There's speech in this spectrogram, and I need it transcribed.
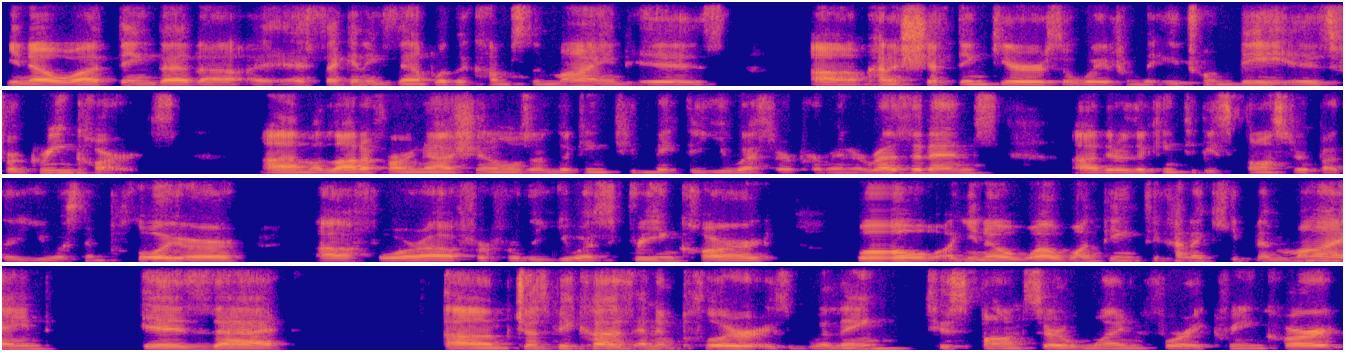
you know, uh, thing that uh, a second example that comes to mind is uh, kind of shifting gears away from the H-1B is for green cards. Um, a lot of foreign nationals are looking to make the U.S. their permanent residence. Uh, they're looking to be sponsored by the U.S. employer uh, for, uh, for, for the U.S. green card. Well, you know, one thing to kind of keep in mind is that um, just because an employer is willing to sponsor one for a green card,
